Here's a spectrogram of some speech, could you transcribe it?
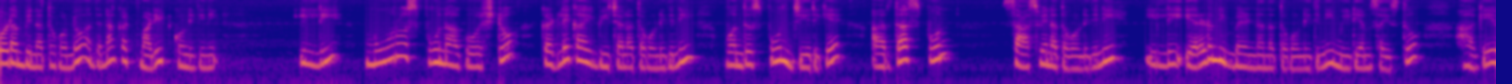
ಗೋಡಂಬಿನ ತಗೊಂಡು ಅದನ್ನು ಕಟ್ ಮಾಡಿ ಇಟ್ಕೊಂಡಿದ್ದೀನಿ. ಇಲ್ಲಿ ಮೂರು ಸ್ಪೂನ್ ಆಗುವಷ್ಟು ಕಡಲೆಕಾಯಿ ಬೀಜನ ತೊಗೊಂಡಿದ್ದೀನಿ. ಒಂದು ಸ್ಪೂನ್ ಜೀರಿಗೆ, ಅರ್ಧ ಸ್ಪೂನ್ ಸಾಸಿವೆನ ತೊಗೊಂಡಿದ್ದೀನಿ. ಇಲ್ಲಿ ಎರಡು ನಿಂಬೆಹಣ್ಣನ್ನು ತೊಗೊಂಡಿದ್ದೀನಿ ಮೀಡಿಯಮ್ ಸೈಜ್ದು ಹಾಗೆ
